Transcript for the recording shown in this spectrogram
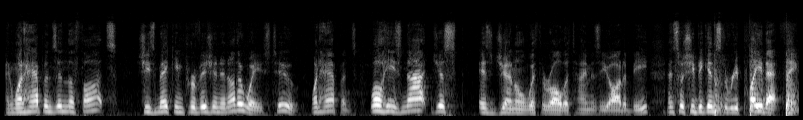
And what happens in the thoughts? She's making provision in other ways too. What happens? Well, he's not just as gentle with her all the time as he ought to be. And so she begins to replay that thing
